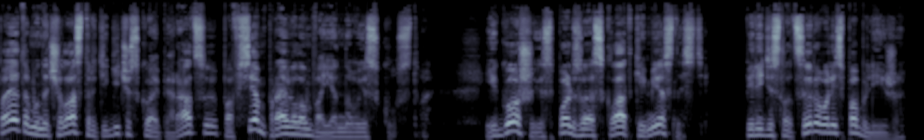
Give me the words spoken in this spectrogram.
поэтому начала стратегическую операцию по всем правилам военного искусства. И Гоши, используя складки местности, передислоцировались поближе.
